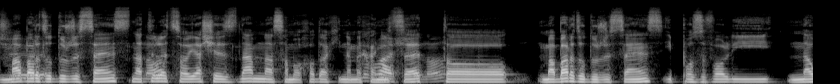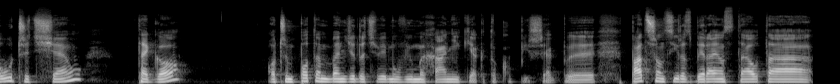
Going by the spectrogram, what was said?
Czy... Ma bardzo duży sens. Na no. tyle, co ja się znam na samochodach i na no mechanice, no właśnie, to ma bardzo duży sens i pozwoli nauczyć się tego, o czym potem będzie do ciebie mówił mechanik, jak to kupisz. Jakby patrząc i rozbierając te auta,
